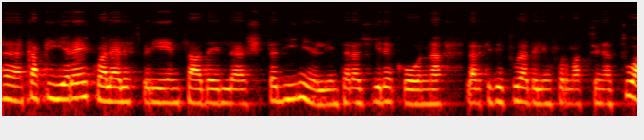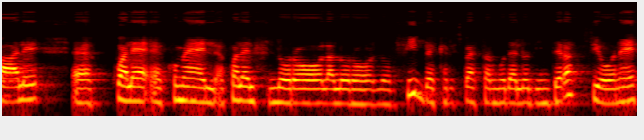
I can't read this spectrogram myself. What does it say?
eh, capire qual è l'esperienza dei cittadini nell'interagire con l'architettura dell'informazione attuale, eh, qual è, eh, il, qual è il loro, loro, il, loro, feedback rispetto al modello di interazione,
